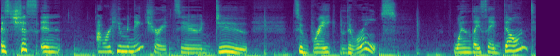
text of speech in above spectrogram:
it's just in our human nature to do to break the rules. When they say don't,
